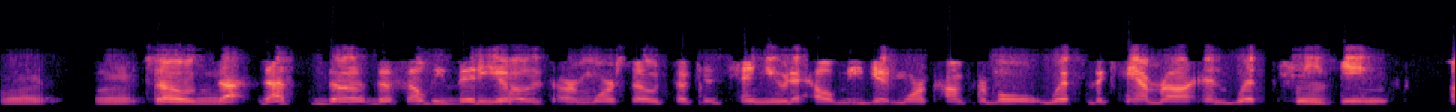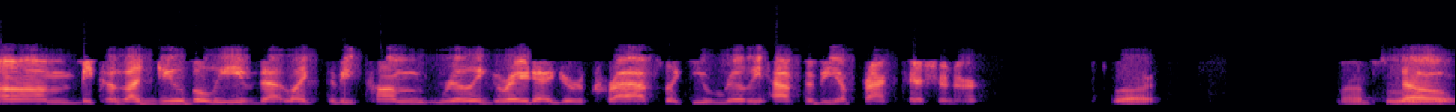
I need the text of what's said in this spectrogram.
Right. Right. So Right. that that's the the selfie videos are more so to continue to help me get more comfortable with the camera and with Sure. speaking. Um, because I do believe that like to become really great at your craft, like you really have to be a practitioner. Right. Absolutely. So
